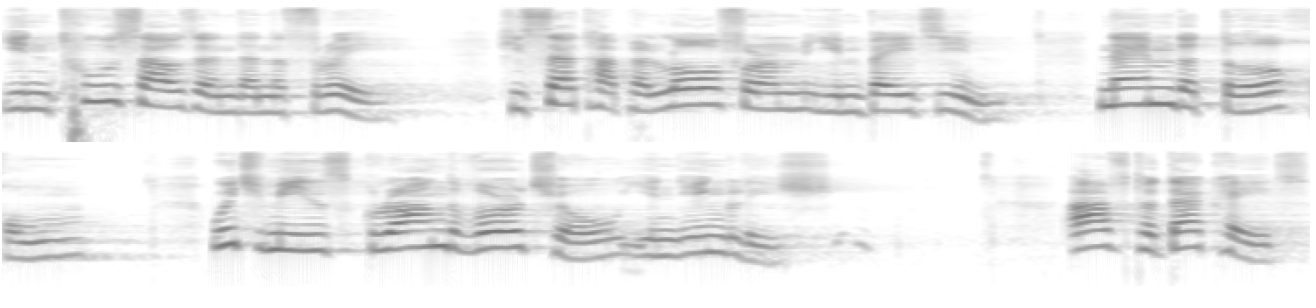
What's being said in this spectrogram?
In 2003, he set up a law firm in Beijing named De Hong, which means ground virtual in English. After decades,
